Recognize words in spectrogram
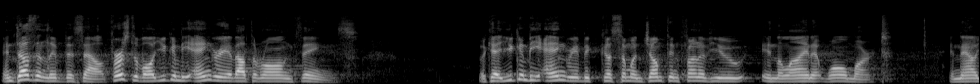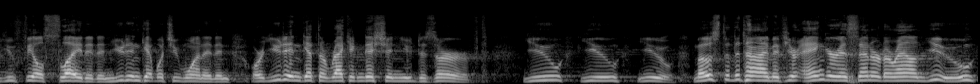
and doesn't live this out. First of all, you can be angry about the wrong things. Okay, you can be angry because someone jumped in front of you in the line at Walmart. And now you feel slighted and you didn't get what you wanted and or you didn't get the recognition you deserved. You, you, you. Most of the time if your anger is centered around you,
